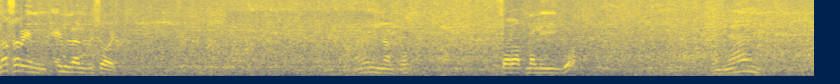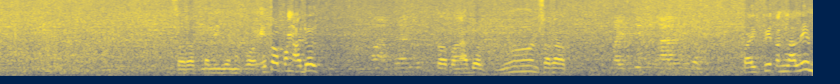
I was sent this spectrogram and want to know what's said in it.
Nazarin Inland Resort. Ay, nako. Sarap maligo. Ayan. Sarap maligo nako. Ito pang adult. Ito pang adult. Yun, sarap. 5 feet ang lalim ito. 5 feet ang lalim.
